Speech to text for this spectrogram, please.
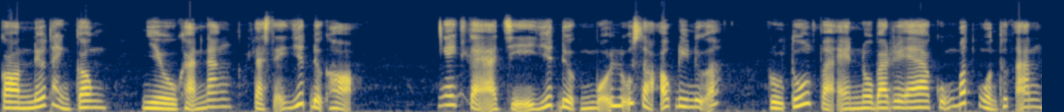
Còn nếu thành công, nhiều khả năng ta sẽ giết được họ ngay cả chỉ giết được mỗi lũ sỏ ốc đi nữa, Brutus và Enobaria cũng mất nguồn thức ăn.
